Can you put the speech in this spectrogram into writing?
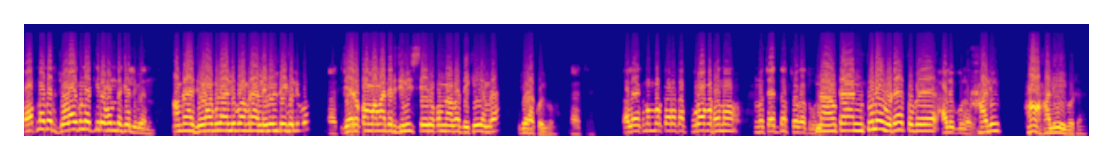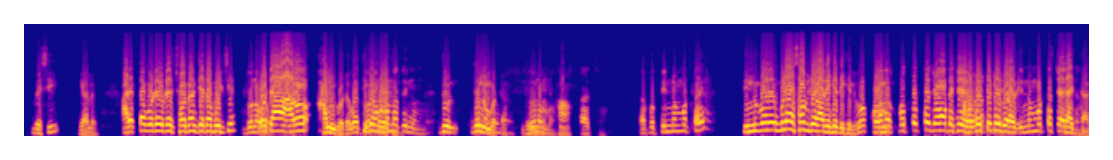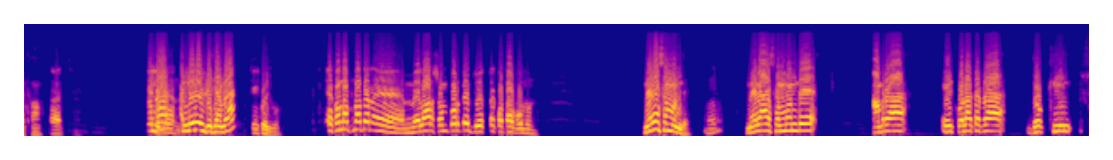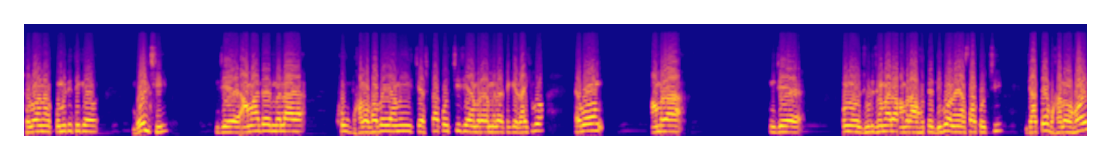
আপনাদের জোড়াগুলা কীরকম দেখে নেবেন? আমরা জোড়াগুলা নিব আমরা লেভেল দেখে নিব। আচ্ছা। যেরকম আমাদের জিনিস সেই রকম আমরা দেখেই আমরা জোড়া করব। আচ্ছা তাহলে এক নম্বর কারাটা পুরা পাঠানো না চার দাঁত ছ দাঁত না ওটা নতুনই বটে তবে খালি পুরা হালি হ্যাঁ হালিই বটে বেশি গেল আরেকটা বটে ওটা ছ দাঁত যেটা বলছে ওটা আরও হালি বটে ওর থেকে নম্বর না তিন নম্বর? দু- দু নম্বরটা দু নম্বর? হ্যাঁ। আচ্ছা। তারপর তিন নম্বরটায়? তিন নম্বরগুলা সব জোড়া দেখে দেখে মানে প্রত্যেকটা জোড়া দেখে হ্যাঁ, প্রত্যেকটা জোড়া তিন নম্বরটা চার চার দাঁত। দাঁত হ্যাঁ। আচ্ছা। লেভেল দেখে আমরা ঠিক। করব। এখন আপনাদের মেলার সম্পর্কে দু একটা কথা বলুন। মেলা সম্বন্ধে? মেলা সম্বন্ধে আমরা এই কলাকাটা দক্ষিণ সোলানা কমিটি থেকে বলছি যে আমাদের মেলা খুব ভালোভাবে আমি চেষ্টা করছি যে আমরা মেলাটিকে রাখব এবং আমরা যে কোনো ঝুট ঝামেলা আমরা হতে দিব না আশা করছি, যাতে ভালো হয়,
